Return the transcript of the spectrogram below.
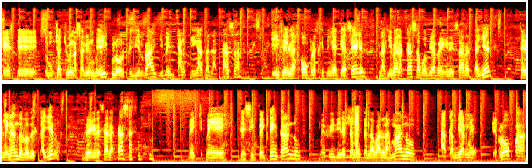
Este, el muchacho iba a salir en vehículo, le pedí el ray, llevé el tanque gas a la casa, hice las compras que tenía que hacer, las llevé a la casa, volví a regresar al taller, terminando lo del taller, regresé a la casa, me, desinfecté entrando, me fui directamente a lavar las manos, a cambiarme de ropa,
